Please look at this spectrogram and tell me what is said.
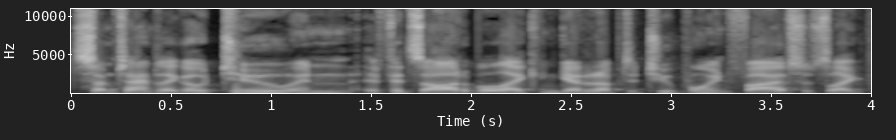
sometimes I go two, and if it's audible, I can get it up to two point five. So it's like,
